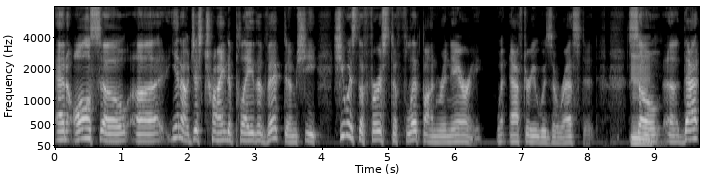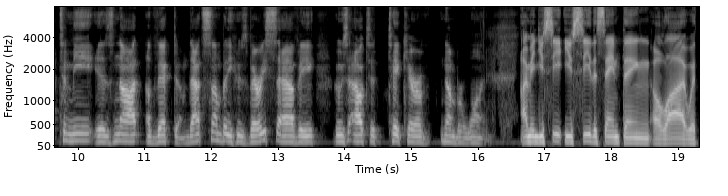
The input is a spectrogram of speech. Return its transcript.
and also, uh, you know, just trying to play the victim. She she was the first to flip on Raniere after he was arrested. So mm. uh, that to me is not a victim. That's somebody who's very savvy, who's out to take care of number one. I mean, you see you see the same thing a lot with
